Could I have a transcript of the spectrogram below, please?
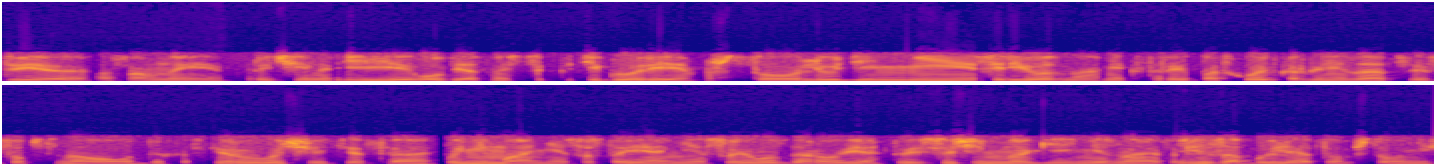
Две основные причины, и обе относятся к категории, что люди несерьезно некоторые подходят к организации собственного отдыха. В первую очередь это понимание состояния своего здоровья, то есть очень многие не знают или забыли о том, что у них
